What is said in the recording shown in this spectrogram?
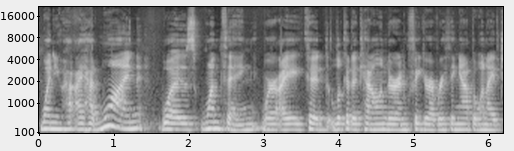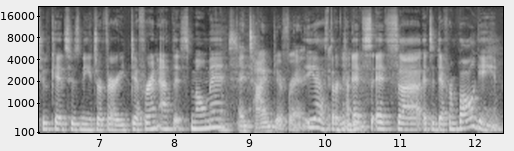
when you ha- I had one was one thing where I could look at a calendar and figure everything out. But when I have two kids whose needs are very different at this moment, And time different. Yes, t- it's it's uh, it's a different ball game.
